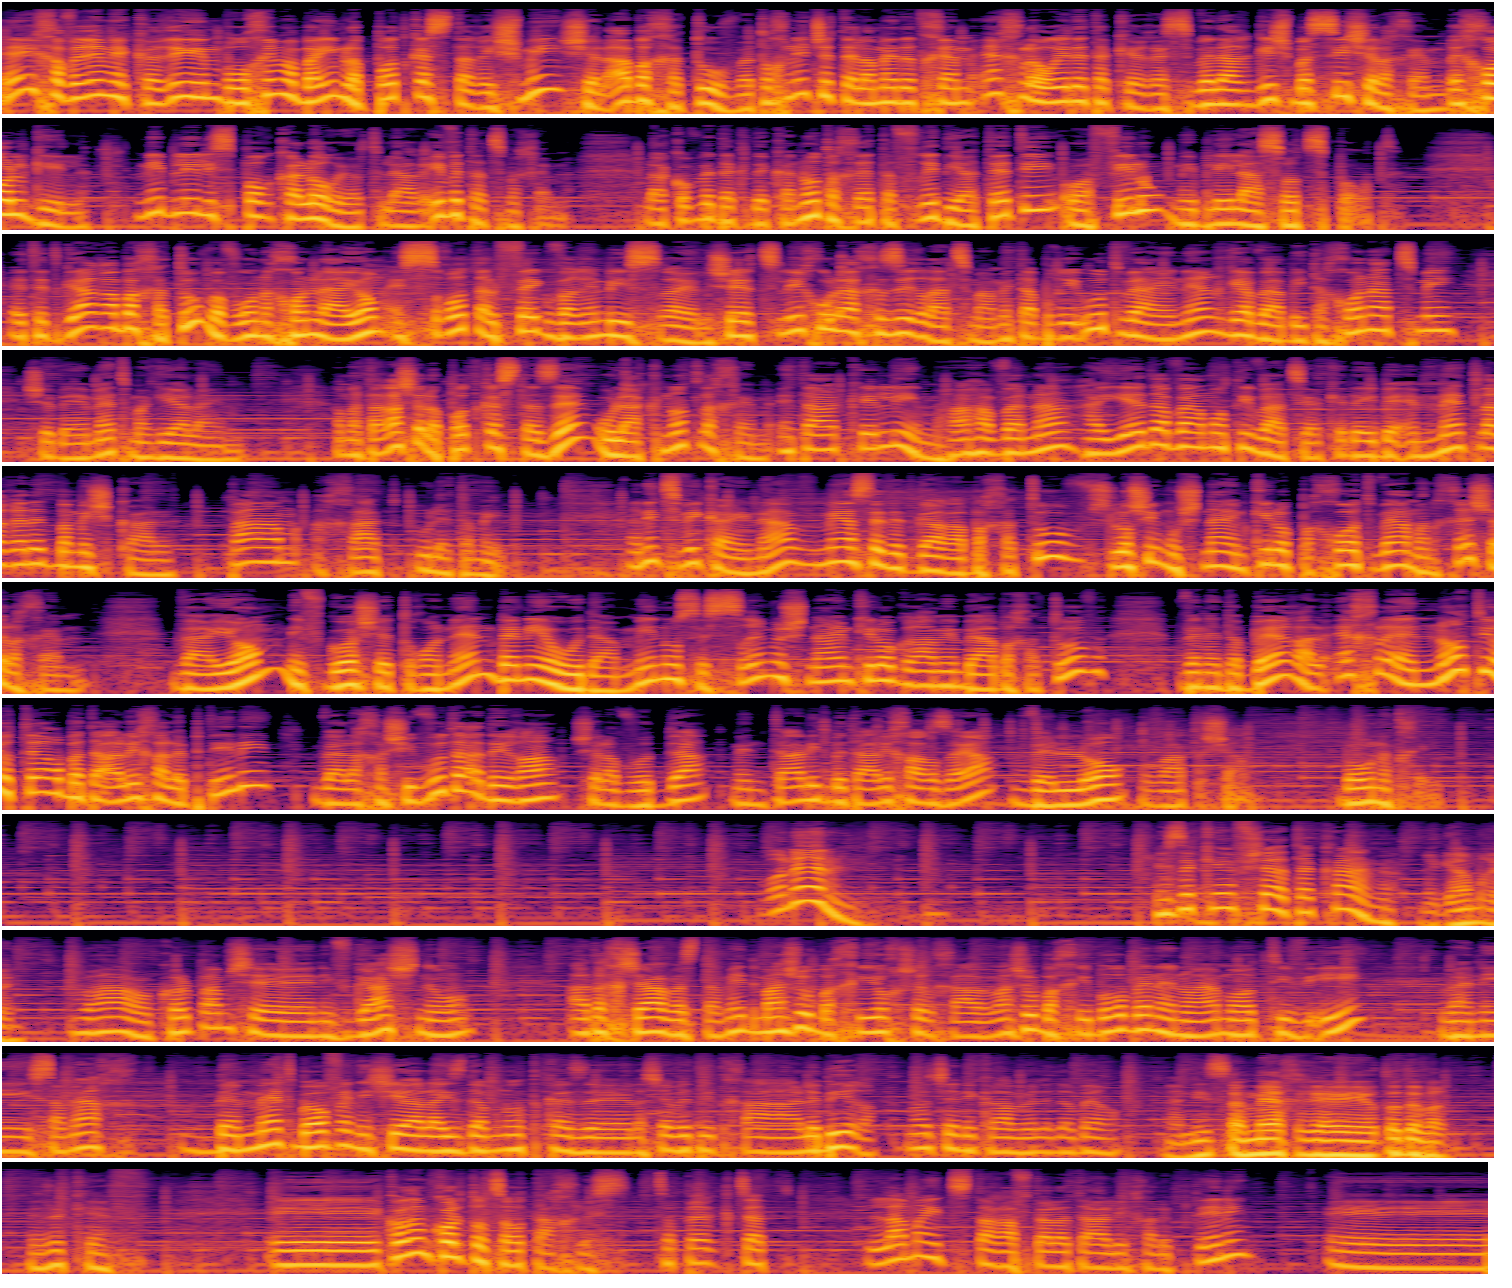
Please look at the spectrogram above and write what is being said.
היי hey, חברים יקרים, ברוכים הבאים לפודקאסט הרשמי של אבא חטוב, התוכנית שתלמד אתכם איך להוריד את הכרס ולהרגיש בשיא שלכם בכל גיל, מבלי לספור קלוריות, להרעיב את עצמכם, לעקוב בדקדקנות אחרי תפריט דיאטטי, או אפילו מבלי לעשות ספורט. את אתגר אבא חטוב עברו נכון להיום עשרות אלפי גברים בישראל, שהצליחו להחזיר לעצמם את הבריאות והאנרגיה והביטחון העצמי שבאמת מגיע להם. המטרה של הפודקאסט הזה הוא להקנות לכם את הכלים, ההבנה, הידע והמוטיבציה כדי באמת לרדת במשקל, פעם אחת ולתמיד. אני צביקה עינב, מייסד אתגר אבא חטוב, 32 קילו פחות והמנחה שלכם. והיום נפגוש את רונן בן יהודה, מינוס 22 קילוגרמים באבא חטוב, ונדבר על איך ליהנות יותר בתהליך הלפטיני ועל החשיבות האדירה של עבודה מנטלית בתהליך ההרזייה, ולא רק שם. בואו נתחיל. רונן, איזה כיף שאתה כאן. לגמרי. וואו, כל פעם שנפגשנו עד עכשיו, אז תמיד משהו בחיוך שלך ומשהו בחיבור בינינו היה מאוד טבעי, ואני שמח באמת באופן אישי על ההזדמנות כזה לשבת איתך לבירה, מה שנקרא, ולדבר. אני שמח אה, אותו דבר. איזה כיף. אה, קודם כל, תוצאות תכלס. תספר קצת למה הצטרפת לתהליך הלפטיני, אה,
